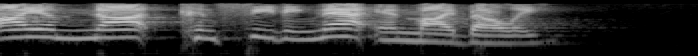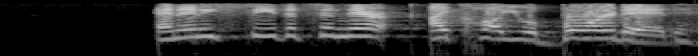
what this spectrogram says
I am not conceiving that in my belly. And any seed that's in there, I call you aborted.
